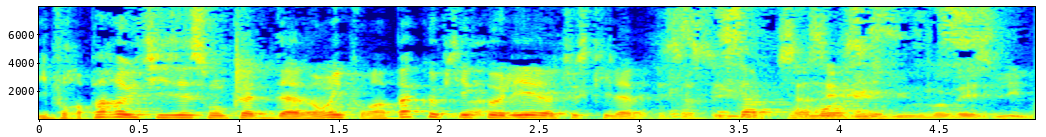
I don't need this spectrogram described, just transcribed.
il pourra pas réutiliser son code d'avant il pourra pas copier-coller euh, tout ce qu'il avait ça, c'est Ça, c'est juste c'est- une mauvaise lib.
